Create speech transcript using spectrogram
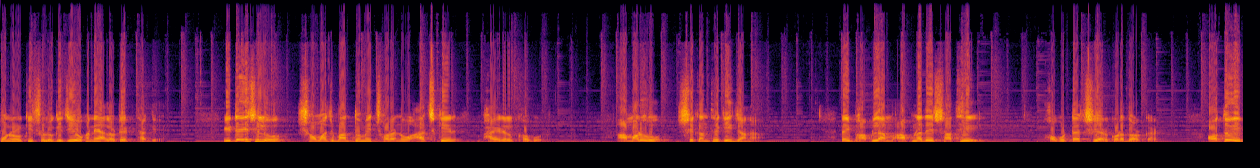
পনেরো কি ষোলো কেজি ওখানে অ্যালটেড থাকে। এটাই ছিল সমাজ মাধ্যমে ছড়ানো আজকের ভাইরাল খবর। আমারও সেখান থেকেই জানা। তাই ভাবলাম আপনাদের সাথে খবরটা শেয়ার করা দরকার। অতএব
